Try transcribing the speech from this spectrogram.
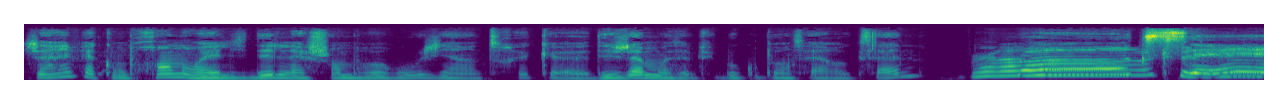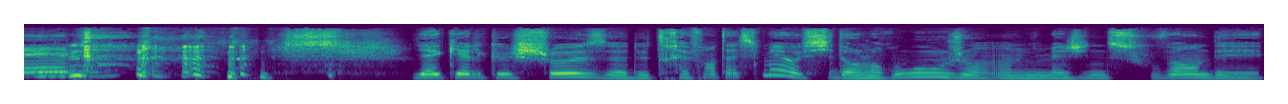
J'arrive à comprendre ouais, l'idée de la chambre rouge. Il y a un truc. euh, déjà, moi, ça me fait beaucoup penser à Roxane. Roxane Il y a quelque chose de très fantasmé aussi dans le rouge. On, on imagine souvent des,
